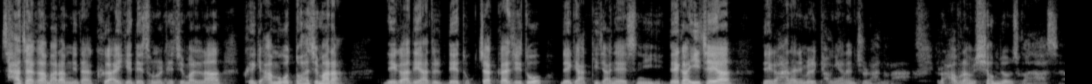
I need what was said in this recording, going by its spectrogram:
사자가 말합니다. 그 아이에게 내 손을 대지 말라. 그에게 아무것도 하지 마라. 내가 내 아들 내 독자까지도 내게 아끼지 아니하였으니 내가 이제야 내가 하나님을 경외하는 줄 아노라. 여러분 아브라함 시험 점수가 나왔어요.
